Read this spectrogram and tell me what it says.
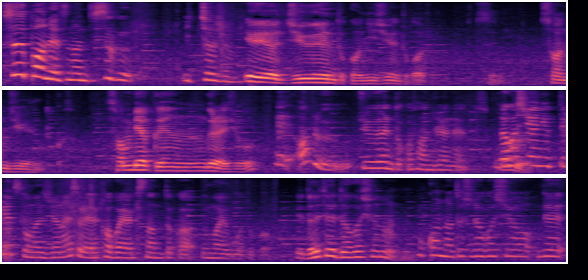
スーパーのやつなんてすぐ行っちゃうじゃん。いやいや10円とか20円とかある普通に。30円とか。さ300円ぐらいでしょ？えある？10円とか30円のやつ。駄菓子屋に売ってるやつと同じじゃない？それかば焼きさんとかうまい棒とか。え大体駄菓子屋なの？わかんない。私駄菓子屋で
